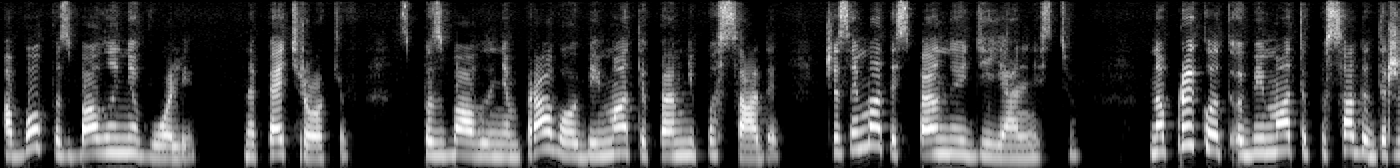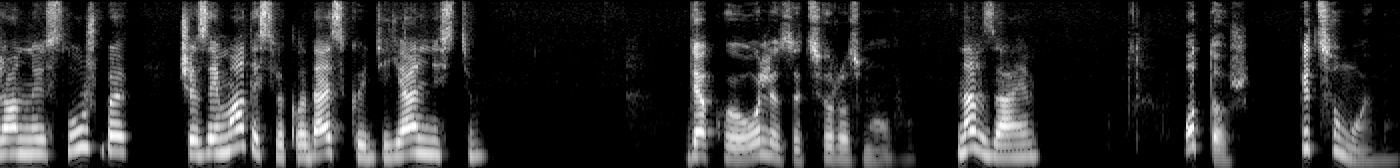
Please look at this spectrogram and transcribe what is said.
або позбавлення волі на 5 років з позбавленням права обіймати певні посади чи займатися певною діяльністю, наприклад, обіймати посади державної служби чи займатися викладацькою діяльністю Дякую, Олі, за цю розмову. навзаєм. Отож, підсумуємо.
